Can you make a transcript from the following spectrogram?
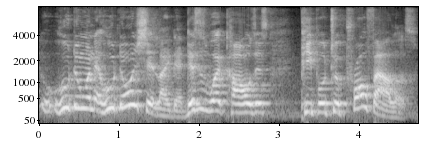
who doing that? Who doing shit like that? This is what causes people to profile us.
